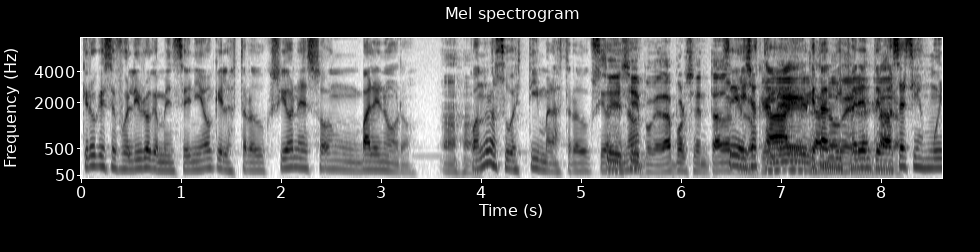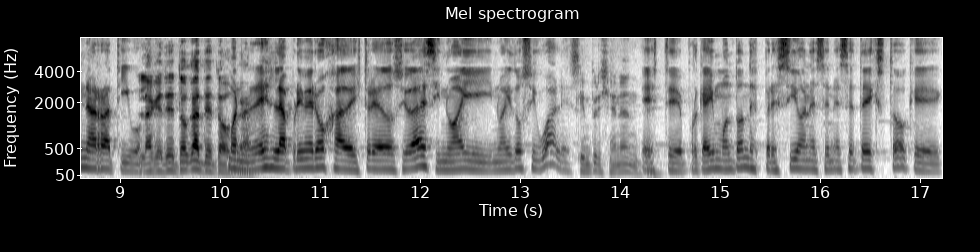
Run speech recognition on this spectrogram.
Creo que ese fue el libro que me enseñó que las traducciones son valen oro. Cuando uno subestima las traducciones. Sí, sí, porque da por sentado que ya lo está, que qué tan diferente va a ser si es muy narrativo. La que te toca, te toca. Bueno, es la primera hoja de Historia de dos ciudades y no hay, no hay dos iguales. Qué impresionante. Este, porque hay un montón de expresiones en ese texto que,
